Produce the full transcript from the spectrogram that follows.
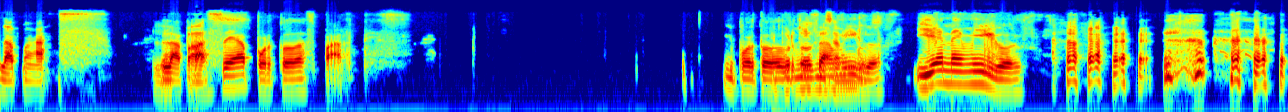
la paz. La, paz. pasea por todas partes. Y por todos, por todos mis, mis amigos. amigos. y enemigos.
